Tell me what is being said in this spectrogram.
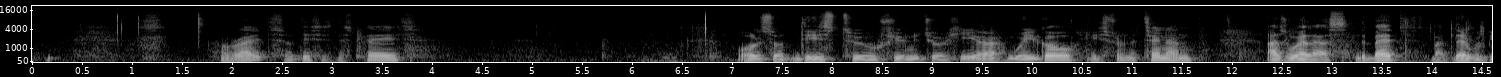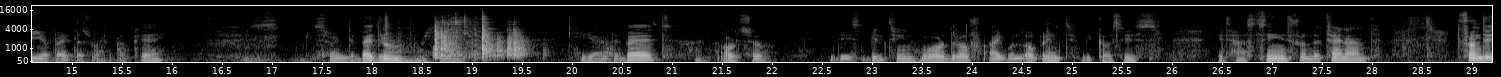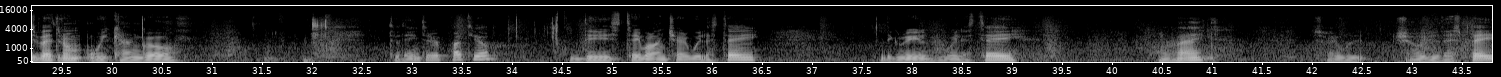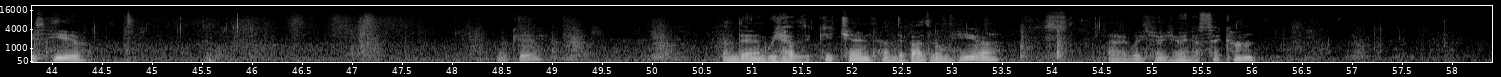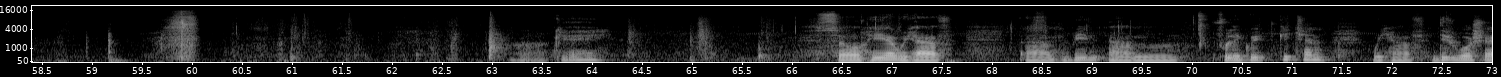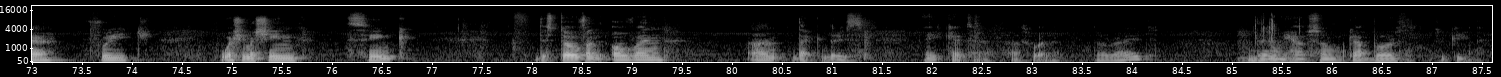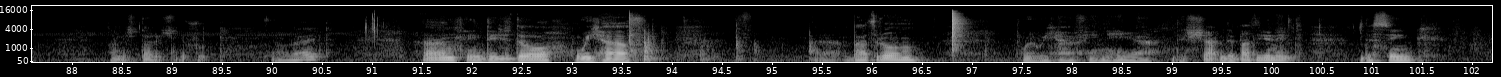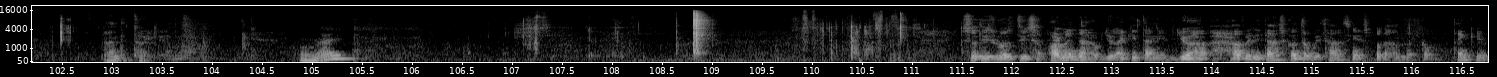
All right, so this is the space. also these two furniture here will go is from the tenant as well as the bed but there will be a bed as well okay? So in the bedroom we have here the bed and also this built-in wardrobe. I won't open it because it's, it has things from the tenant. From this bedroom we can go to the interior patio. This table and chair will stay. The grill will stay. Alright I will show you the space here. Okay. And then we have the kitchen and the bathroom here. I will show you in a second. Okay. So here we have um, um, fully equipped kitchen we have dishwasher fridge washing machine sink the stove and oven and that there is a kettle as well. All right. Then we have some cupboards to keep and storage the food. All right. And in this door we have bathroom where we have in here the the bath unit, the sink, and the toilet. All right. So this was this apartment. I hope you like it, and if you ha have any doubts, contact with us in spotahome.com. Thank you.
